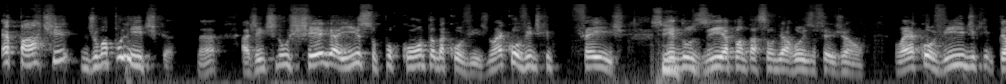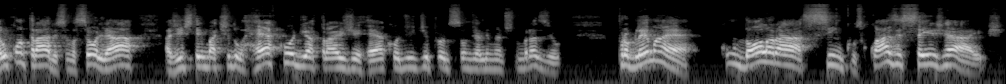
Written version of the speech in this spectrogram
é parte de uma política. Né? A gente não chega a isso por conta da Covid. Não é a Covid que fez Sim. reduzir a plantação de arroz e feijão. Não é Covid que, pelo contrário, se você olhar, a gente tem batido recorde atrás de recorde de produção de alimentos no Brasil. O problema é, com dólar a 5, quase 6 reais,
